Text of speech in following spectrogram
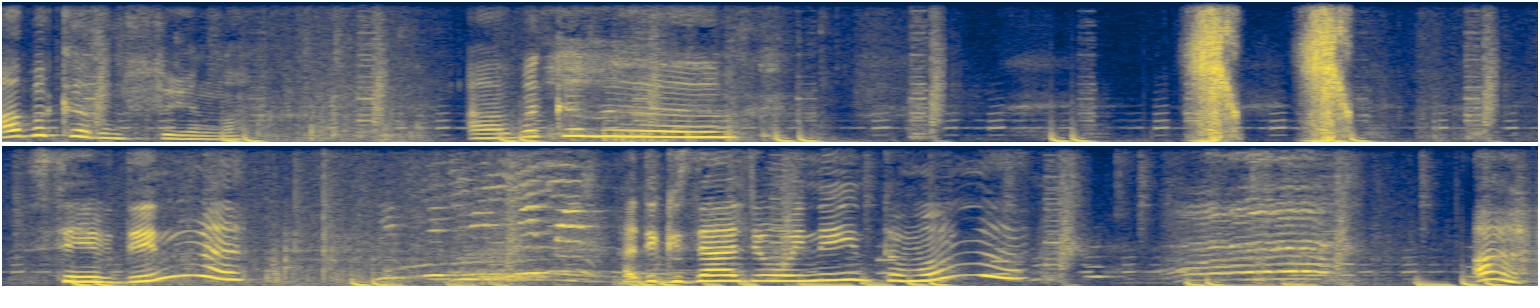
Al bakalım suyunu. Al bakalım. Sevdin mi? Hadi güzelce oynayın tamam mı? Ah.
